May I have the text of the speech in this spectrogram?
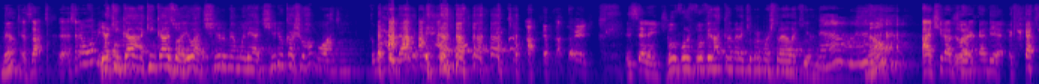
né? Exato. Você não é homem. E aqui em, casa, aqui em casa, ó, eu atiro, minha mulher atira e o cachorro morde. Hein? Toma cuidado aqui. Exatamente. Excelente. Vou, vou, vou, virar a câmera aqui para mostrar ela aqui. Não. Não? A atiradora, ela... cadê? cadê?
